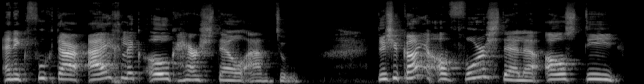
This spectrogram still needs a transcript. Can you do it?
En ik voeg daar eigenlijk ook herstel aan toe. Dus je kan je al voorstellen als die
